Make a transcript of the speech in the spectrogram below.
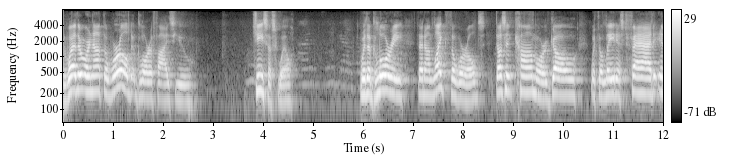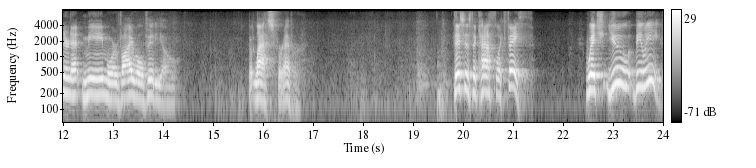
And whether or not the world glorifies you, Jesus will. With a glory that, unlike the world's, doesn't come or go with the latest fad internet meme or viral video, but lasts forever. This is the Catholic faith, which you believe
